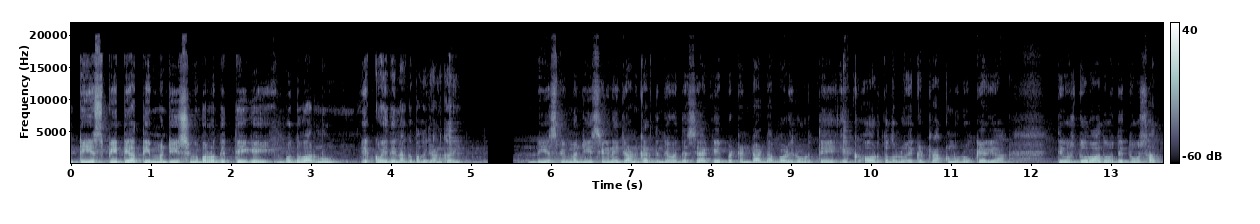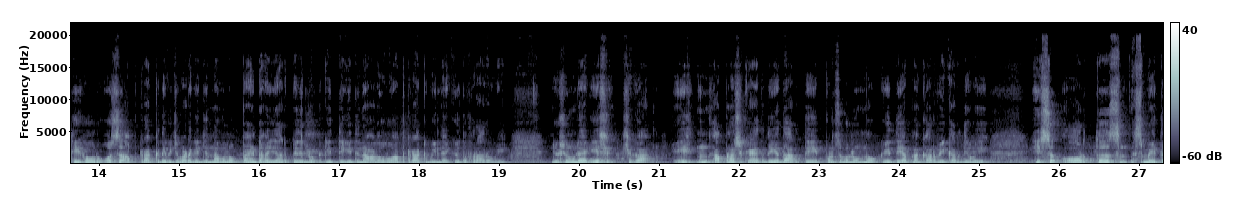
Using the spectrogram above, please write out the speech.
ਡੀਐਸਪੀ ਦਿਹਾਤੀ ਮਨਜੀਤ ਸਿੰਘ ਵੱਲੋਂ ਦਿੱਤੀ ਗਈ ਬੁੱਧਵਾਰ ਨੂੰ 1 ਵਜੇ ਦੇ ਲਗਭਗ ਜਾਣਕਾਰੀ। ਡੀਐਸਪੀ ਮਨਜੀਤ ਸਿੰਘ ਨੇ ਜਾਣਕਾਰੀ ਦਿੰਦੇ ਹੋਏ ਦੱਸਿਆ ਕਿ ਬਠਿੰਡਾ ਡੱਬਵਾਲੀ ਰੋਡ ਤੇ ਇੱਕ ਔਰਤ ਵੱਲੋਂ ਇੱਕ ਟਰੱਕ ਨੂੰ ਰੋਕਿਆ ਗਿਆ ਤੇ ਉਸ ਤੋਂ ਬਾਅਦ ਉਸਦੇ ਦੋ ਸਾਥੀ ਹੋਰ ਉਸ ਅਪ ਟਰੱਕ ਦੇ ਵਿੱਚ ਵੜ ਗਏ, ਜਿਨ੍ਹਾਂ ਵੱਲੋਂ 65000 ਰੁਪਏ ਦੀ ਲੁੱਟ ਕੀਤੀ ਗਈ ਤੇ ਨਾਲ ਉਹ ਅਪ ਟਰੱਕ ਵੀ ਲੈ ਕੇ ਉਹ ਤੋਂ ਫਰਾਰ ਹੋ ਗਏ। ਜਿਸ ਨੂੰ ਲੈ ਕੇ ਇਸ ਸ਼ਿਕਾ ਇਸ ਆਪਣਾ ਸ਼ਿਕਾਇਤ ਦੇ ਆਧਾਰ ਤੇ ਪੁਲਿਸ ਵੱਲੋਂ ਮੌਕੇ ਤੇ ਆਪਣਾ ਕਾਰਵਾਈ ਕਰਦੇ ਹੋਏ ਇਸ ਔਰਤ ਸਮੇਤ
